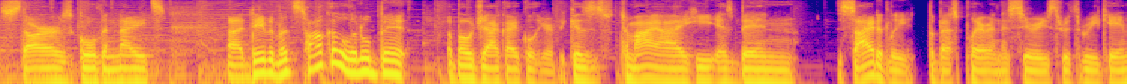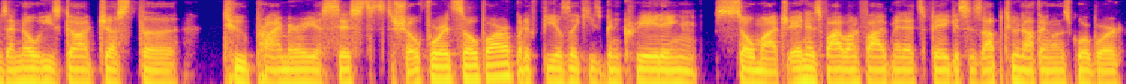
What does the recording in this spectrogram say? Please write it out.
Stars, Golden Knights. Uh, David, let's talk a little bit about Jack Eichel here because, to my eye, he has been decidedly the best player in this series through three games. I know he's got just the two primary assists to show for it so far, but it feels like he's been creating so much in his five on five minutes. Vegas is up to nothing on the scoreboard.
